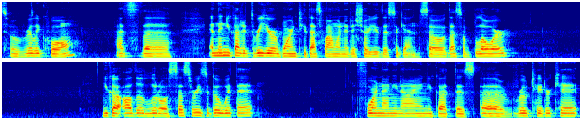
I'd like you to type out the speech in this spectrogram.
So really cool. That's the, and then you got a three year warranty. That's why I wanted to show you this again. So that's a blower. You got all the little accessories that go with it. Four ninety nine. You got this uh, rotator kit.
